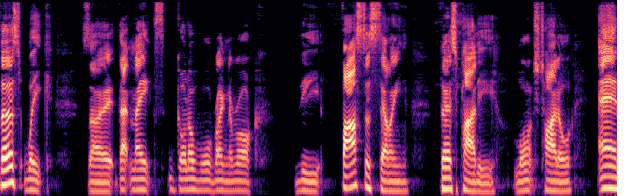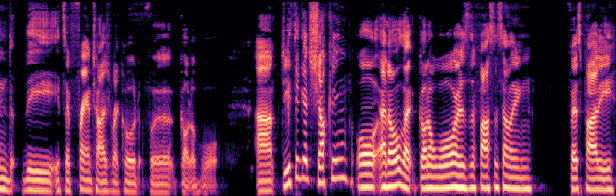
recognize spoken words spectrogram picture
first week. So that makes God of War Ragnarok the fastest selling first party launch title and the it's a franchise record for God of War. Um, do you think it's shocking or at all that God of War is the fastest selling first party,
